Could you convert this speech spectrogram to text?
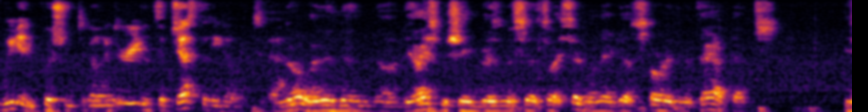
we didn't push him to go into, or even suggest that he go into that. No, and then uh, the ice machine business, as I said, when they got started with that, that's he,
